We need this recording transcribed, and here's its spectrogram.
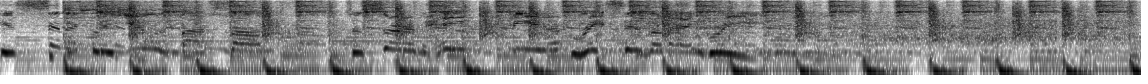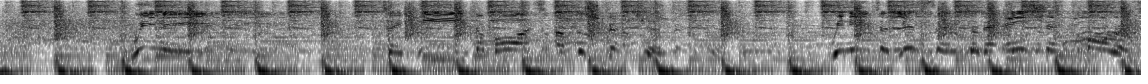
is cynically used by some to serve hate, fear, racism, and greed. We need to heed the voice of the scriptures. We need to listen to the ancient chorus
